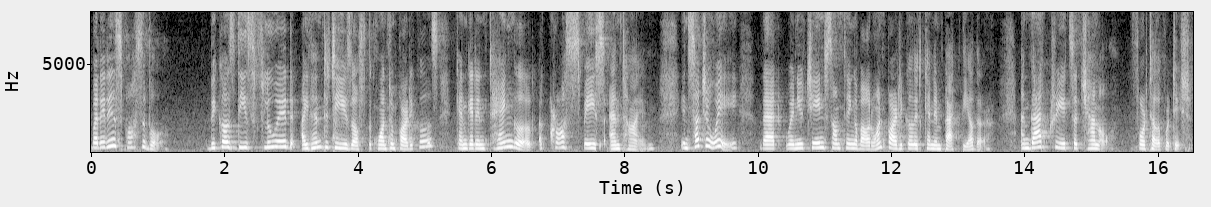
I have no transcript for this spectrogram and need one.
but it is possible because these fluid identities of the quantum particles can get entangled across space and time in such a way that when you change something about one particle, it can impact the other. And that creates a channel for teleportation.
